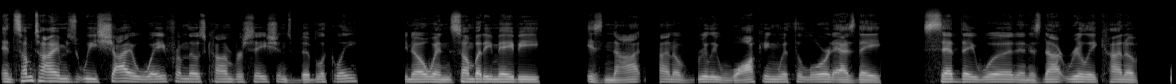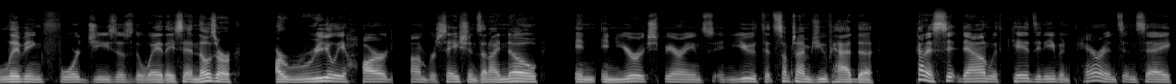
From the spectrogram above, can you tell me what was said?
and sometimes we shy away from those conversations biblically. You know, when somebody maybe is not kind of really walking with the Lord as they said they would and is not really kind of living for Jesus the way they said. And those are are really hard conversations and I know in in your experience in youth that sometimes you've had to kind of sit down with kids and even parents and say,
